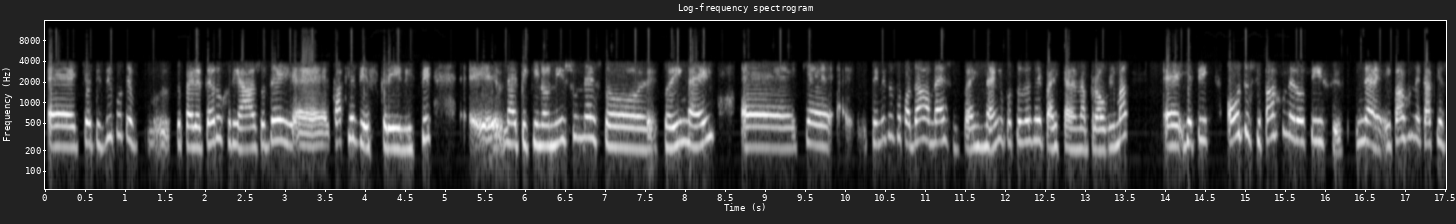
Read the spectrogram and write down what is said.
Ε, και οτιδήποτε ε, περαιτέρω χρειάζονται, ε, κάποια διευκρίνηση, ε, να επικοινωνήσουν στο, στο email ε, και συνήθως απαντάω αμέσως στο email, οπότε δεν θα υπάρχει κανένα πρόβλημα. Ε, γιατί όντως υπάρχουν ερωτήσεις. Ναι, υπάρχουν κάποιες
